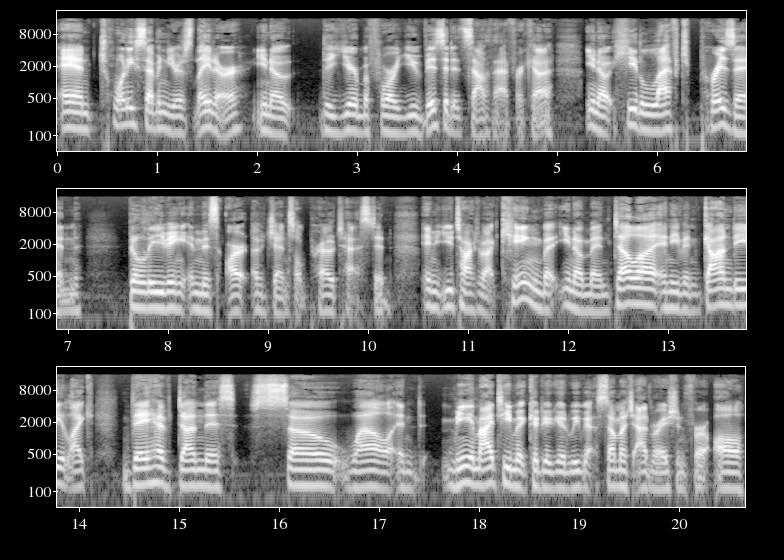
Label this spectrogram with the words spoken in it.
And 27 years later, you know, the year before you visited South Africa, you know, he left prison believing in this art of gentle protest. And and you talked about King, but you know, Mandela and even Gandhi, like they have done this so well. And me and my team at Good Good Good, we've got so much admiration for all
